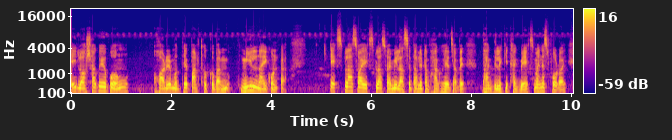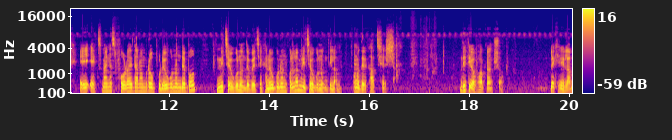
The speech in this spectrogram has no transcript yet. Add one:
এই লসাগু এবং হরের মধ্যে পার্থক্য বা মিল নাই কোনটা? X plus Y, X plus Y মিল আছে, তাহলে এটা ভাগ হয়ে যাবে। ভাগ দিলে কি থাকবে? X minus four Y. এই এক্স মাইনাস ফোর ওয়াই দ্বারা আমরা উপরেও গুণন দেবো, নিচেও গুণন দেবো। যেখানেও গুণন করলাম, নিচেও গুণন দিলাম। আমাদের কাজ শেষ। দ্বিতীয় ভগ্নাংশ। লিখে নিলাম।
